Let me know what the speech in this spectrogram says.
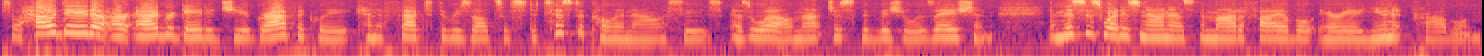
So how data are aggregated geographically can affect the results of statistical analyses as well, not just the visualization. And this is what is known as the modifiable areal unit problem.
